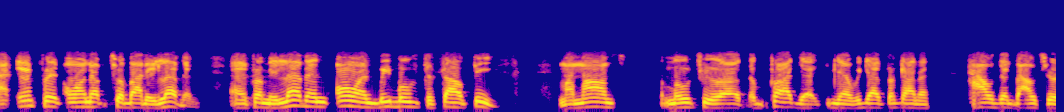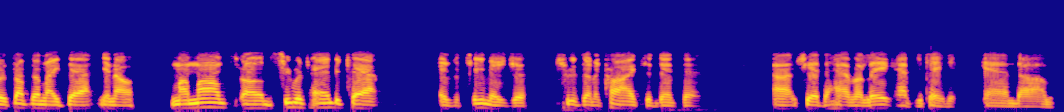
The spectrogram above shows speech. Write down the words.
an infant on up to about 11. And from 11 on, we moved to Southeast my mom's moved to uh, the project. You know, we got some kind of housing voucher or something like that. You know, my mom, um, she was handicapped as a teenager. She was in a car accident that uh, she had to have her leg amputated, and um,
